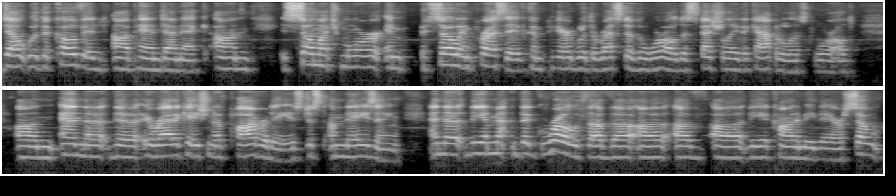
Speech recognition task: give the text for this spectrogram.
dealt with the COVID uh, pandemic um, is so much more, im- so impressive compared with the rest of the world, especially the capitalist world. Um, and the, the eradication of poverty is just amazing. And the, the, the growth of the, uh, of uh, the economy there. So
